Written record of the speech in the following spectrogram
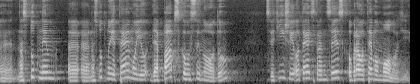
Е, Наступним, е, е, наступною темою для папського синоду святійший отець Франциск обрав тему молоді.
